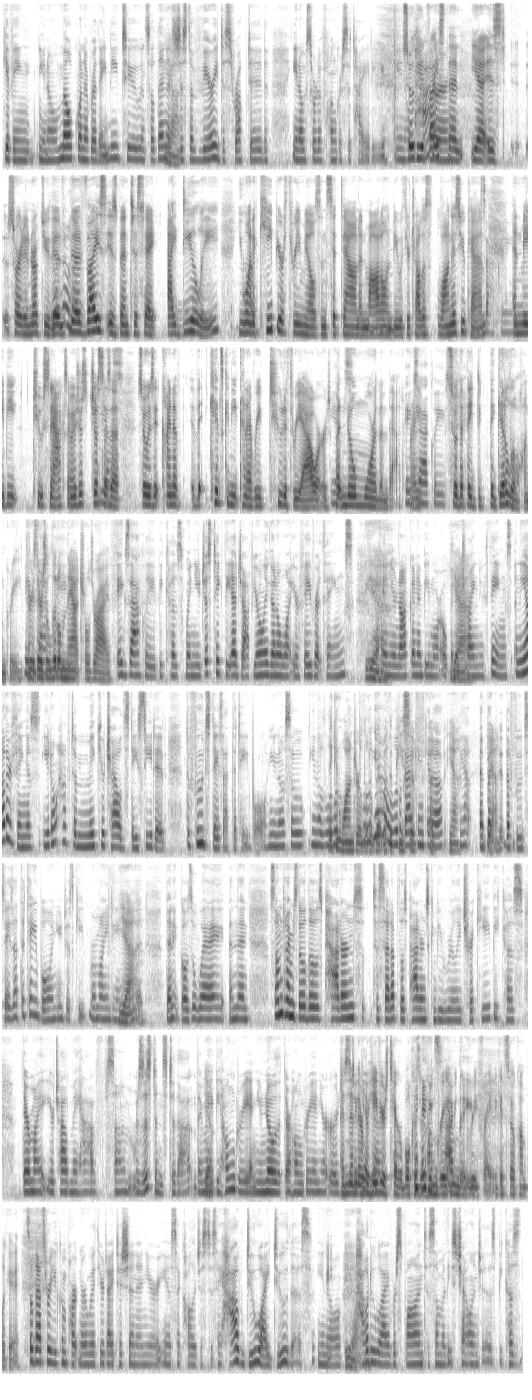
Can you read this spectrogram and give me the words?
giving you know milk whenever they need to, and so then Yeah. it's just a very disrupted, you know, sort of hunger satiety. You know, So the advice then, yeah, is sorry to interrupt you. The, Yeah, no, the no. advice is then to say, ideally, you want to keep your three meals and sit down and model and be with your child as long as you can, Mm-hmm. Exactly. and maybe two snacks. I mean, just just as a so is it kind of the kids can eat kind of every two to three hours, but no more than that, right? Exactly. So that they d- they get a little hungry. There, There's a little natural drive. Exactly, because when you just take the edge off, you're only going to want your favorite things. Yeah. And you're not going to be more open Yeah. to trying new things. And the other thing is, you don't have to make your child stay seated. The food stays at the table, you know, so, you know, the They can wander a little bit yeah, with a little guy of- can get of- up. yeah. Yeah. But Yeah. the food stays at the table, and you just keep reminding Yeah. him that then it goes away. And then sometimes, though, those patterns, to set up those patterns can be really tricky because there might your child may have some resistance to that. They may Yep. be hungry, and you know that they're hungry, and your urge And then their behavior is terrible because they're hungry. I mean, good grief, right? It gets so complicated. So that's where you can partner with your dietitian and your you know psychologist to say, how do I do this? You know, yeah. how do I respond to some of these challenges? Because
